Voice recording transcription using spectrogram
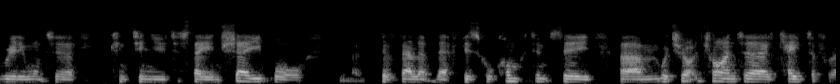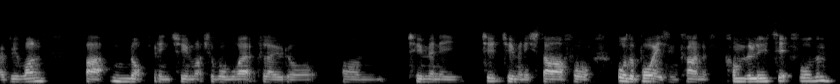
really want to continue to stay in shape or you know, develop their physical competency um, we're try, trying to cater for everyone but not putting too much of a workload or on too many too, too many staff or or the boys and kind of convolute it for them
